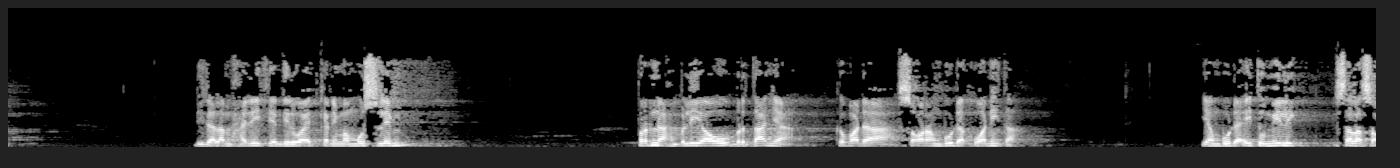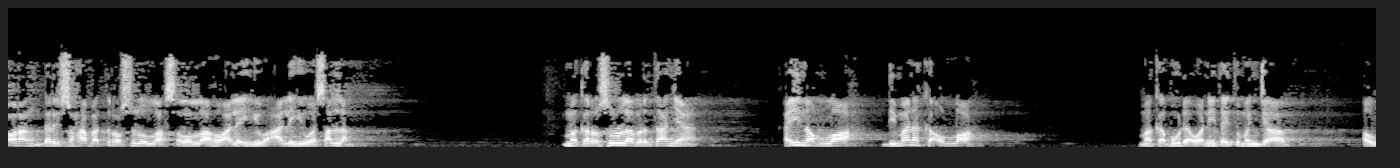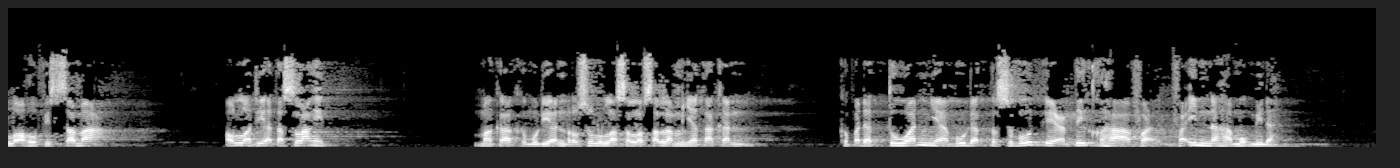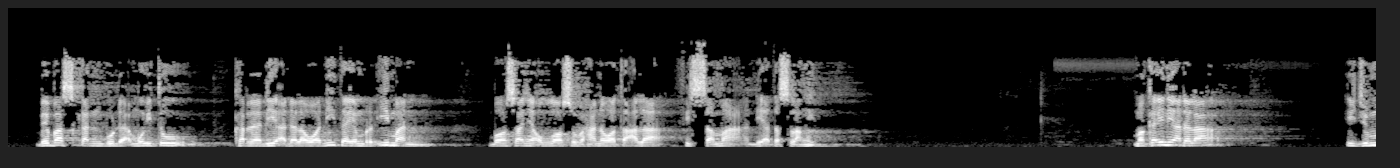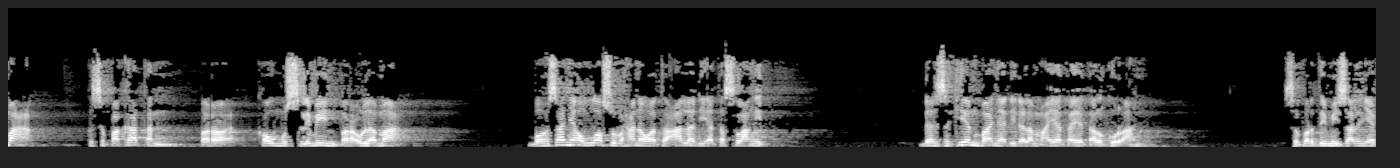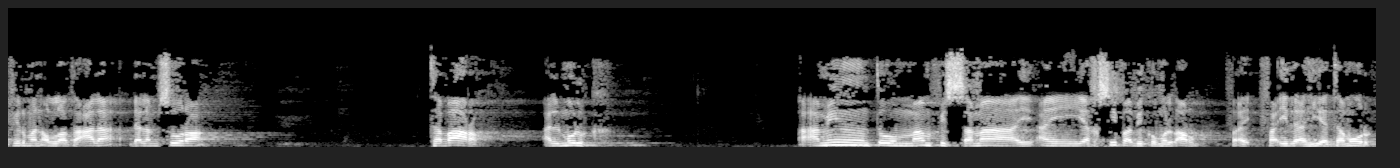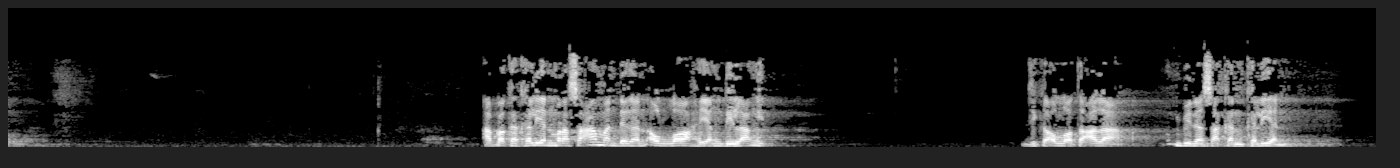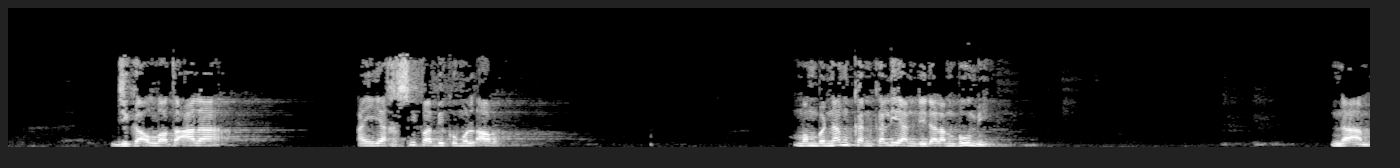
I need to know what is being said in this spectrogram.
di dalam hadis yang diriwayatkan Imam Muslim pernah beliau bertanya kepada seorang budak wanita. Yang budak itu milik salah seorang dari sahabat Rasulullah sallallahu alaihi wa alihi wasallam. Maka Rasulullah bertanya aina Allah? Di manakah Allah maka budak wanita itu menjawab, Allahu fis sama. Allah di atas langit. Maka kemudian Rasulullah sallallahu alaihi wasallam menyatakan kepada tuannya budak tersebut, "I'tiqha fa innaha mu'minah." Bebaskan budakmu itu karena dia adalah wanita yang beriman bahwasanya Allah Subhanahu wa taala fis sama di atas langit. Maka ini adalah ijma kesepakatan para kaum muslimin, para ulama. Bahwasanya Allah Subhanahu wa taala di atas langit. Dan sekian banyak di dalam ayat-ayat Al-Qur'an. Seperti misalnya firman Allah taala dalam surah Tabarak Al-Mulk. Amintum man fis samai an yakhsifa bikumul ard fa idza hiya tamur Apakah kalian merasa aman dengan Allah yang di langit? Jika Allah Ta'ala membinasakan kalian. Jika Allah Ta'ala ayyakhsifa bikumul ard. Membenamkan kalian di dalam bumi. Naam.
